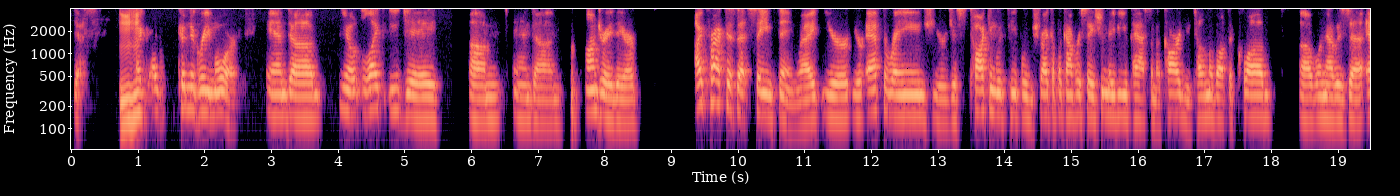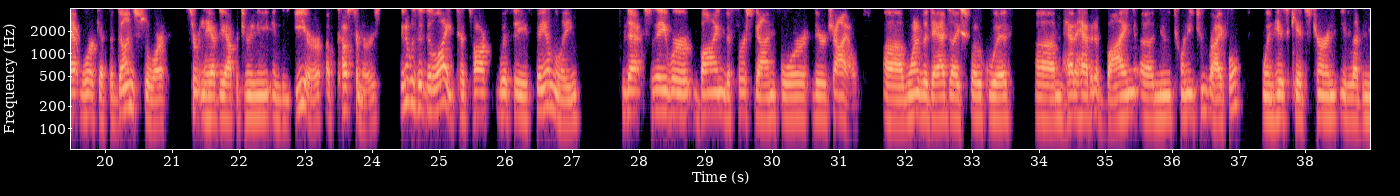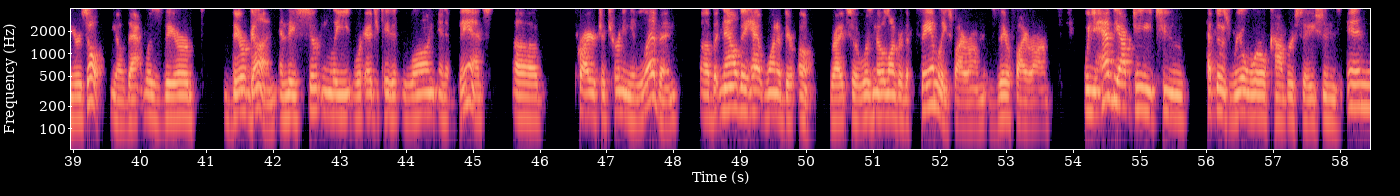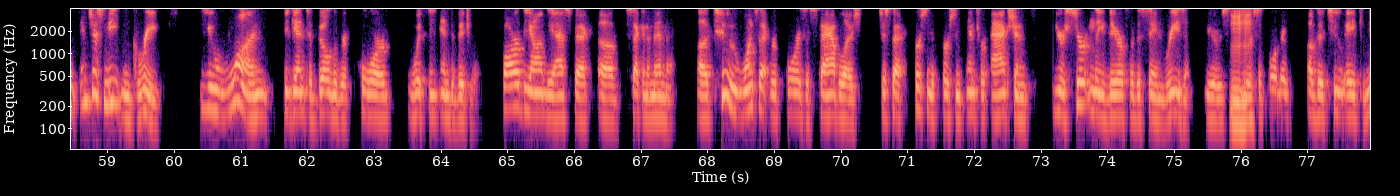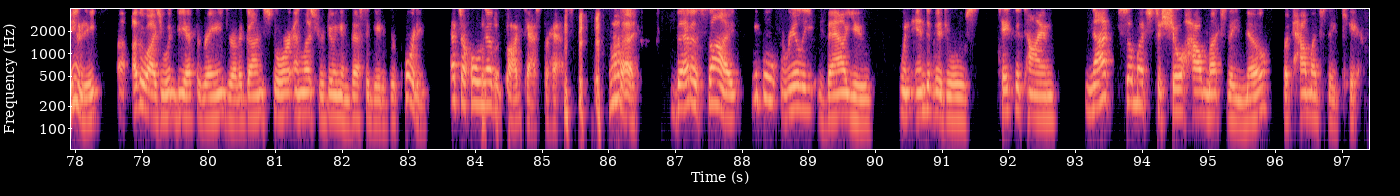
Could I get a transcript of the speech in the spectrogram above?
Yes. Mhm. I, I couldn't agree more. And um, you know, like EJ um, and um, Andre there, I practice that same thing. Right? You're you're at the range. You're just talking with people. You strike up a conversation. Maybe you pass them a card. You tell them about the club. Uh, when I was uh, at work at the gun store, certainly had the opportunity in the ear of customers, and it was a delight to talk with a family that they were buying the first gun for their child. Uh, one of the dads I spoke with um, had a habit of buying a new 22 rifle when his kids turned 11 years old. You know, that was their their gun, and they certainly were educated long in advance uh, prior to turning 11. Uh, but now they had one of their own, right? So it was no longer the family's firearm; it was their firearm. When you have the opportunity to have those real world conversations and and just meet and greet, you one begin to build a rapport with the individual far beyond the aspect of Second Amendment. Uh, two, once that rapport is established, just that person to person interaction, you're certainly there for the same reason. You're, Mhm. you're supportive of the 2A community. Uh, otherwise, you wouldn't be at the range or at a gun store unless you're doing investigative reporting. That's a whole nother podcast, perhaps. But that aside, people really value when individuals take the time not so much to show how much they know, but how much they care.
